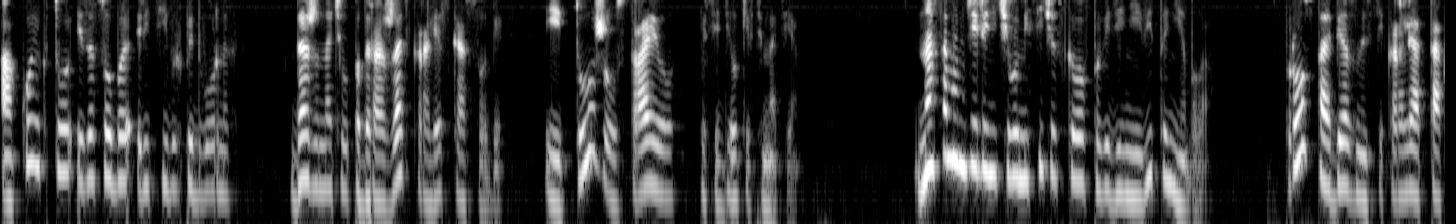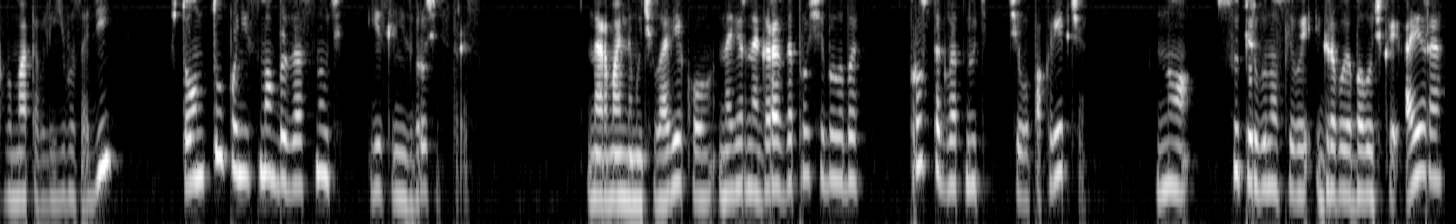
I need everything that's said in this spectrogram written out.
а кое-кто из особо ретивых придворных даже начал подорожать королевской особе и тоже устраивал посиделки в темноте. На самом деле ничего мистического в поведении Вита не было. Просто обязанности короля так выматывали его за день, что он тупо не смог бы заснуть, если не сбросить стресс. Нормальному человеку, наверное, гораздо проще было бы просто глотнуть чего покрепче, но супервыносливой игровой оболочкой аэра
